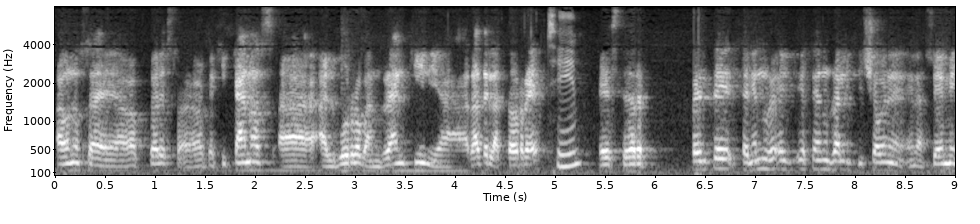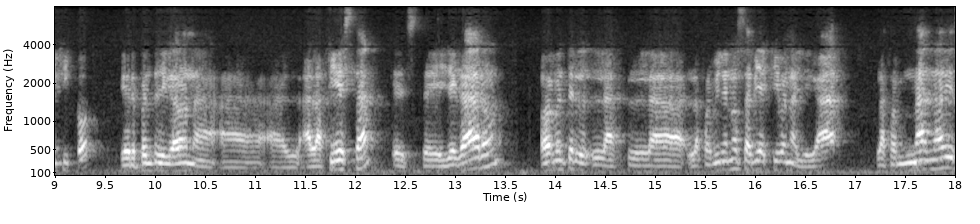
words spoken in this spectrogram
a unos eh, actores a mexicanos, a, al Burro Van Rankin y a Rad de la Torre. Sí. Este, de repente tenían un, ellos tenían un reality show en, en, la Ciudad de México y de repente llegaron a, a, a la fiesta, este, llegaron, obviamente la, la, la, familia no sabía que iban a llegar, la na, nadie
